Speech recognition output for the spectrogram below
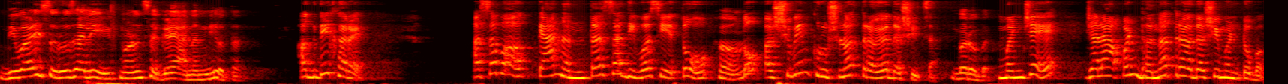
दिवाळी सुरू झाली म्हणून सगळे आनंदी होतात. अगदी खरंय. असं बघ त्यानंतरचा दिवस येतो तो अश्विन कृष्ण त्रयोदशीचा. बरोबर. म्हणजे ज्याला आपण धनत्रयोदशी म्हणतो बघ.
